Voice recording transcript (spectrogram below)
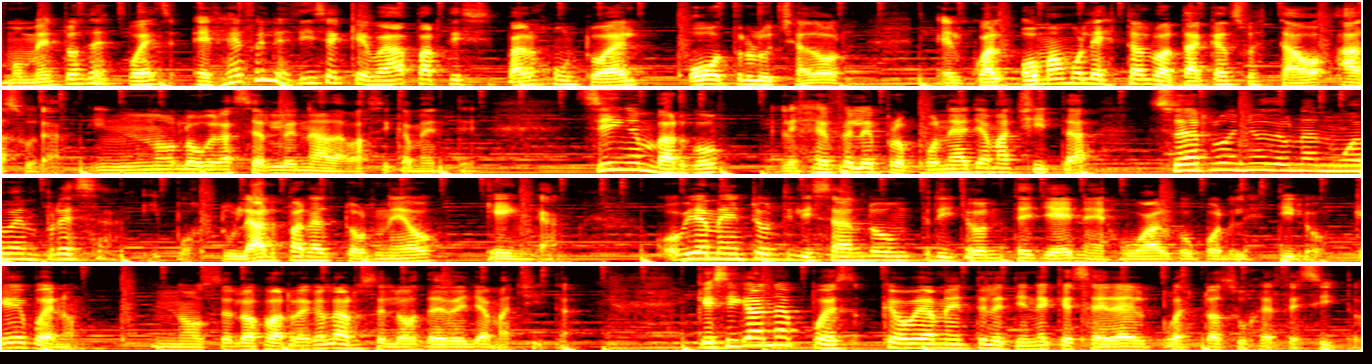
Momentos después, el jefe les dice que va a participar junto a él otro luchador, el cual Oma molesta lo ataca en su estado Asura y no logra hacerle nada básicamente. Sin embargo, el jefe le propone a Yamashita ser dueño de una nueva empresa y postular para el torneo Kengan, obviamente utilizando un trillón de yenes o algo por el estilo, que bueno, no se los va a regalar, se los debe Yamachita. Que si gana, pues que obviamente le tiene que ceder el puesto a su jefecito.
